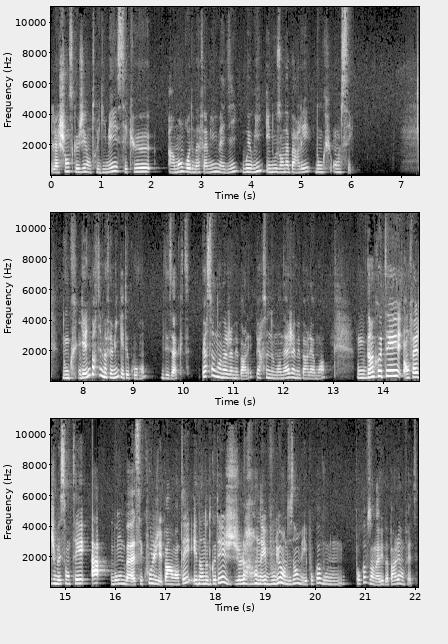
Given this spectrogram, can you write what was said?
La chance que j'ai entre guillemets, c'est que un membre de ma famille m'a dit oui oui, il nous en a parlé, donc on le sait. Donc il y a une partie de ma famille qui était au courant des actes. Personne n'en a jamais parlé, personne ne m'en a jamais parlé à moi. Donc d'un côté, en fait, je me sentais ah bon bah c'est cool, j'ai pas inventé, et d'un autre côté, je leur en ai voulu en disant mais pourquoi vous pourquoi vous en avez pas parlé en fait?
